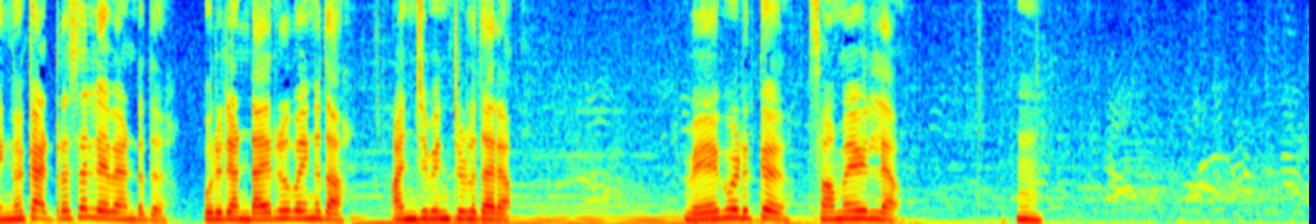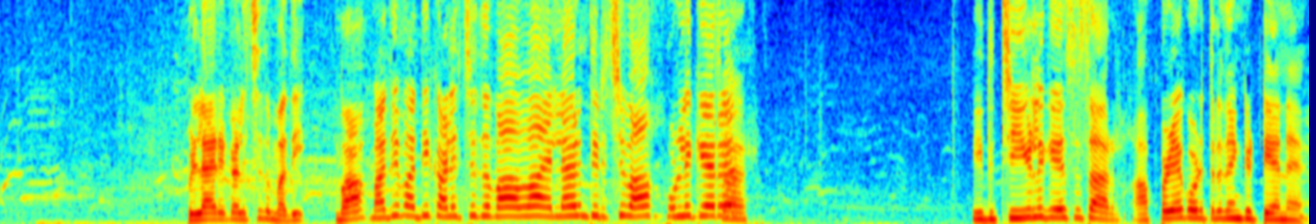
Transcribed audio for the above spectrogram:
നിങ്ങൾക്ക് അഡ്രസ്സ് അല്ലേ വേണ്ടത്? ഒരു രണ്ടായിരം രൂപ ഇങ്ങതാ. അഞ്ച് മിനിറ്റുള്ളിൽ തരാം. വേഗം എടുക്ക്. സമയമില്ല. ഉം. പിള്ളേര് കളിച്ചത് മതി. വാ. മതി മതി. കളിച്ചത് വാ വാ. എല്ലാവരും തിരിച്ചു വാ. ഉള്ളി കയറ് ഇത് ചീൾ കേസ് സാർ. അപ്പോഴേ കൊടുത്തിരുന്നേ കിട്ടിയാനെ.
